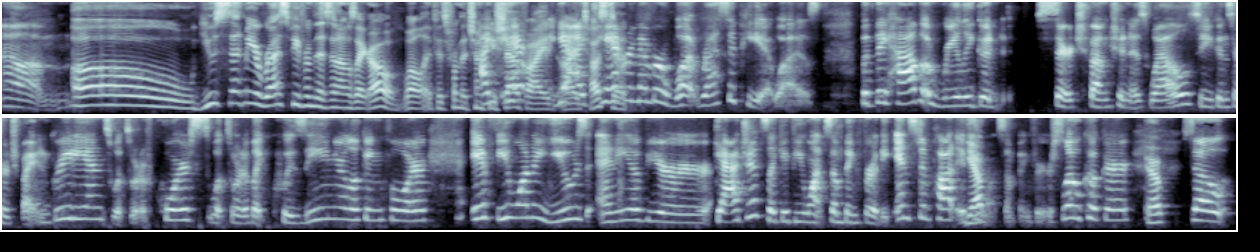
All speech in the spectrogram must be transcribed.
Um, Oh, you sent me a recipe from this, and I was like, oh, well, if it's from the Chunky I Chef, I yeah, I I can't it. remember what recipe it was, but they have a really good search function as well. So you can search by ingredients, what sort of course, what sort of like cuisine you're looking for. If you want to use any of your gadgets, like if you want something for the instant pot, if Yep. you want something for your slow cooker. Yep. So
